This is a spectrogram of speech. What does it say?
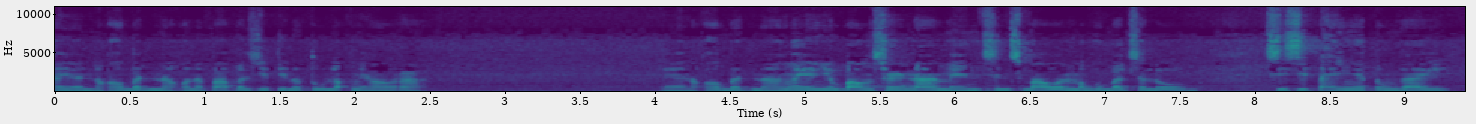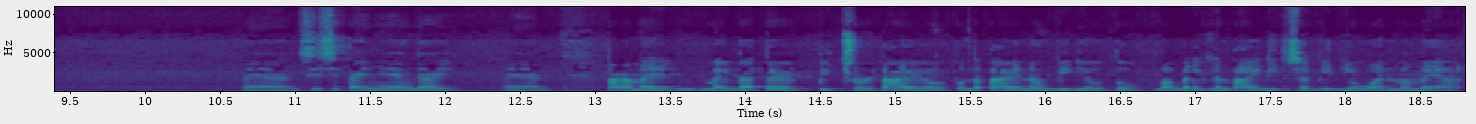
Ayun, nakahubad na. Kung napapansin, tinutulak ni Aura. Ayan, nakahubad na. Ngayon, yung bouncer namin, since bawal magubad sa loob, sisitahin niya tong guy. Ayan, sisitahin niya yung guy. Ayan. Para may, may better picture tayo, punta tayo ng video 2. Babalik lang tayo dito sa video 1 mamaya.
